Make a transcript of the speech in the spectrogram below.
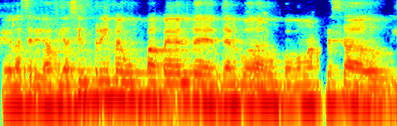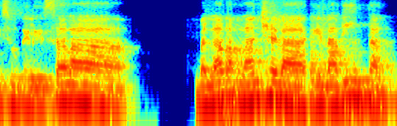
que la serigrafía se imprime en un papel de, de algodón un poco más pesado y se utiliza la, ¿verdad? La plancha y la, y la tinta,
